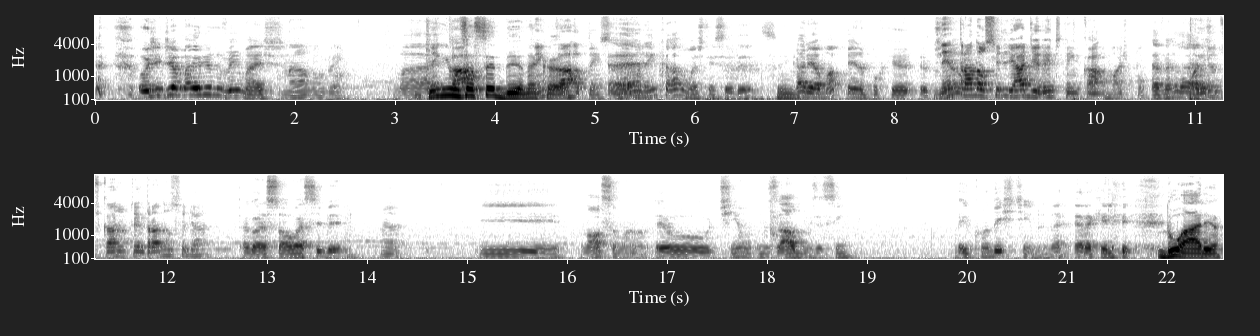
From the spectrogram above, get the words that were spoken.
hoje em dia a maioria não vem mais. Não, não vem. Mas... Quem nem usa carro. CD, né, nem cara? carro tem CD. É, né? nem carro mais tem CD. Sim. Cara, e é uma pena, porque eu tinha... Nem entrada auxiliar direito tem em carro mais, pô. É A maioria verdade. dos carros não tem entrada auxiliar. Agora é só USB. É. E... Nossa, mano, eu tinha uns álbuns, assim, meio clandestinos, né? Era aquele... Do área.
